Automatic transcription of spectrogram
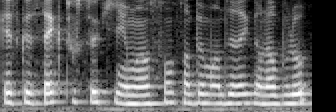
qu'est-ce que c'est que tous ceux qui ont un sens un peu moins direct dans leur boulot?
